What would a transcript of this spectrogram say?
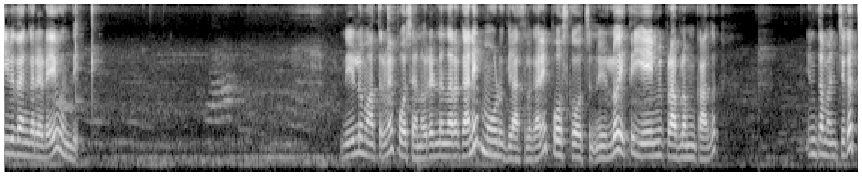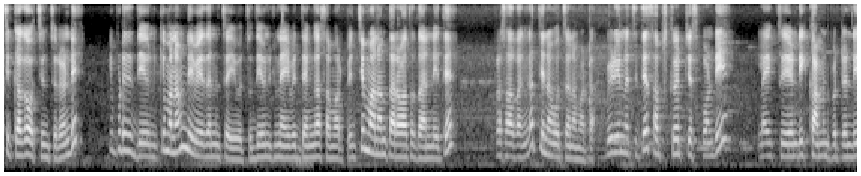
ఈ విధంగా రెడీ అయి ఉంది. నీళ్ళు మాత్రమే పోసాను. రెండున్నర కానీ మూడు గ్లాసులు కానీ పోసుకోవచ్చు. నీళ్ళు అయితే ఏమీ ప్రాబ్లం కాదు. ఇంత మంచిగా చిక్కగా వచ్చింది చూడండి. ఇప్పుడు ఇది దేవునికి మనం నివేదన చేయవచ్చు. దేవునికి నైవేద్యంగా సమర్పించి మనం తర్వాత దాన్ని అయితే ప్రసాదంగా తినవచ్చు అనమాట వీడియో నచ్చితే సబ్స్క్రైబ్ చేసుకోండి లైక్ చేయండి కామెంట్ పెట్టండి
